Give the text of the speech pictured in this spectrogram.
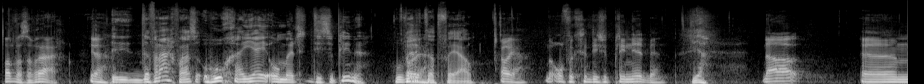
Wat was de vraag? Ja. De vraag was, hoe ga jij om met discipline? Hoe Oh, werkt ja. dat voor jou? Oh ja, of ik gedisciplineerd ben. Ja. Nou, ehm,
